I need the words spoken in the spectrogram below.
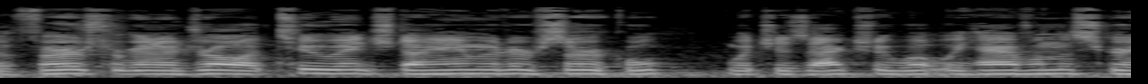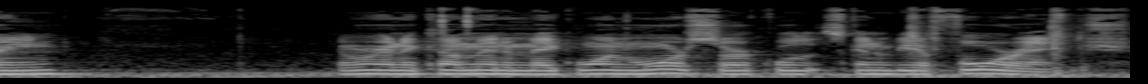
So first we're going to draw a 2 inch diameter circle, which is actually what we have on the screen. Then we're going to come in and make one more circle that's going to be a 4 inch.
